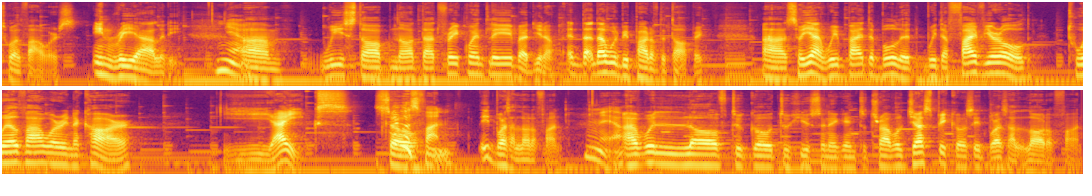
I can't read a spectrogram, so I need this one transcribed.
12 hours in reality. Yeah. Um, we stop not that frequently, but you know, and th- that will be part of the topic. Uh, so yeah, we bite the bullet with a five-year-old, 12 hour in a car. Yikes! So it was fun. It was a lot of fun. Yeah. I would love to go to Houston again to travel just because it was a lot of fun.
